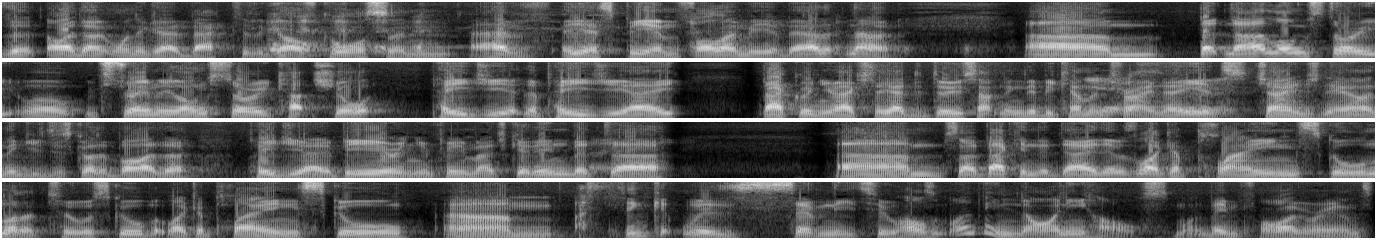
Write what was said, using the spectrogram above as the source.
that I don't want to go back to the golf course and have ESPN follow me about it. No, um, but no. Long story, well, extremely long story cut short. PG at the PGA. Back when you actually had to do something to become a Yes, trainee, it's changed now. I think you've just got to buy the PGA beer and you pretty much get in. But uh, um, so back in the day, there was like a playing school, not a tour school, but like a playing school. Um, I think it was 72 holes. It might have been 90 holes. It might have been five rounds.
